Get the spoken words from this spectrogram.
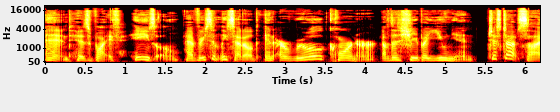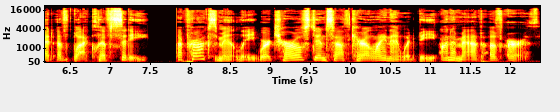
and his wife Hazel, have recently settled in a rural corner of the Sheba Union just outside of Blackcliff City, approximately where Charleston, South Carolina would be on a map of Earth.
